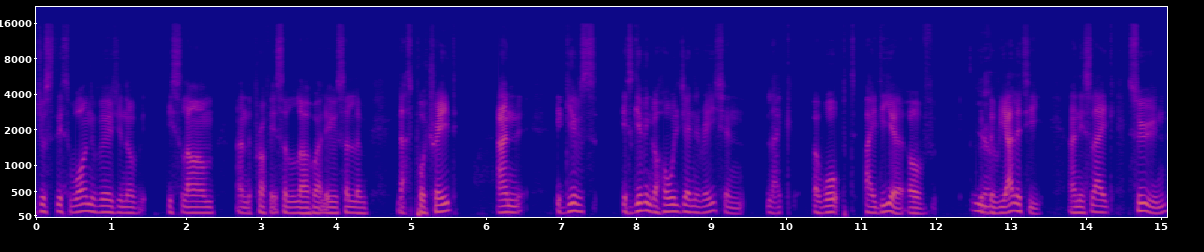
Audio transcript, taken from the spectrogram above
just this one version of Islam and the Prophet sallallahu alaihi wasallam that's portrayed, and it gives it's giving a whole generation like a warped idea of yeah. the reality and it's like soon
